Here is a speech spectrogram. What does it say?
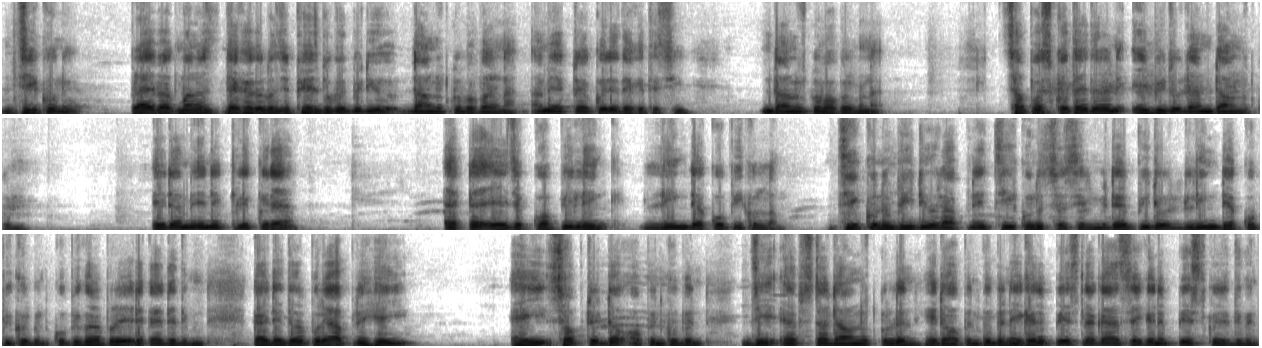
যে কোনো প্রায়ভাগ মানুষ দেখা গেল যে ফেসবুকের ভিডিও ডাউনলোড করতে পারে না। আমি একটা করে দেখাতেছি ডাউনলোড করতে পারব না। সাপোজ কথায় ধরেন এই ভিডিওটা আমি ডাউনলোড করুন এটা আমি এনে ক্লিক করে একটা এই যে কপি লিঙ্ক লিঙ্কটা কপি করলাম। যে কোনো ভিডিওর আপনি যে কোনো সোশ্যাল মিডিয়ার ভিডিওর লিঙ্কটা কপি করবেন। কপি করার পরে এটা কাটে দেবেন। কাটে দেওয়ার পরে আপনি এই এই সফটওয়্যারটা ওপেন করবেন। যে অ্যাপসটা ডাউনলোড করলেন এটা ওপেন করবেন। এখানে পেস্ট লেখা আছে, এখানে পেস্ট করে দিবেন।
